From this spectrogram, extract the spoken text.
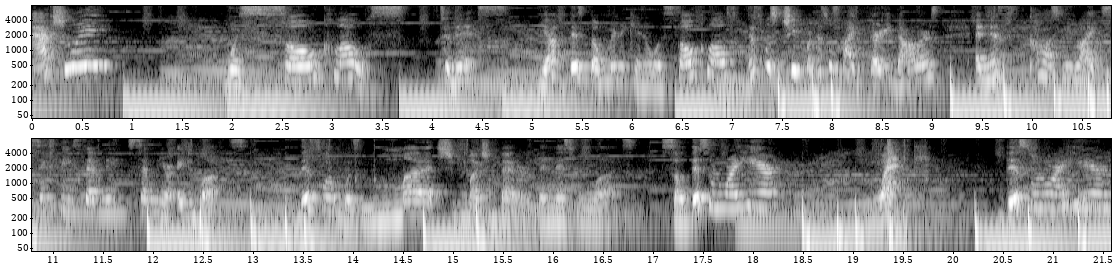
actually was so close to this. Yep, this Dominican, it was so close. This was cheaper. This was like $30 And this cost me like 60, 70, 70 or 80 bucks. This one was much, much better than this one was. So this one right here, whack. This one right here,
